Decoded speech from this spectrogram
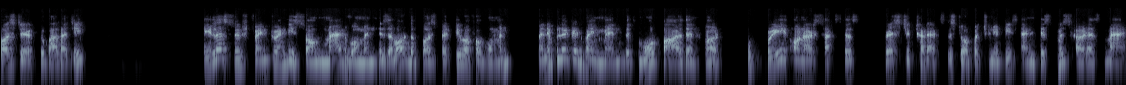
First direct to Balaji. Taylor Swift's 2020 song Mad Woman is about the perspective of a woman manipulated by men with more power than her who prey on her success, restrict her access to opportunities, and dismiss her as mad,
